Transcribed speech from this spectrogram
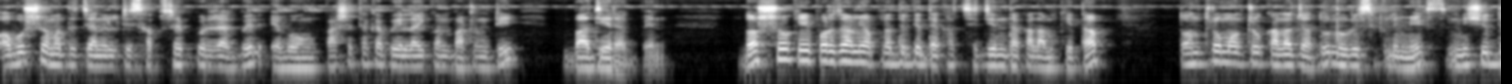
অবশ্যই আমাদের চ্যানেলটি সাবস্ক্রাইব করে রাখবেন এবং পাশে থাকা বেল আইকন বাটনটি বাজিয়ে রাখবেন। দর্শক, এই পর্যায়ে আমি আপনাদেরকে দেখাচ্ছি জিন্দা কালাম কিতাব, তন্ত্রমন্ত্র কালা জাদু নুরিসিফিলি মিক্স, নিষিদ্ধ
